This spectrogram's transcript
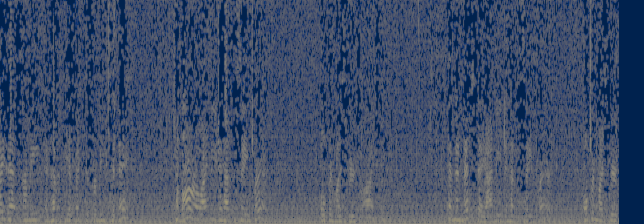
say that for me and have it be effective for me today. Tomorrow I need to have the same prayer. Open my spiritual eyes. And the next day I need to have the same prayer. Open my spiritual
